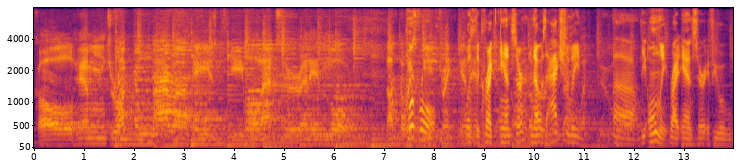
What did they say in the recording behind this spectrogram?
Call him drunken Ira Hayes. He won't answer anymore. Corporal was the correct answer, and that was actually uh, the only right answer if you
